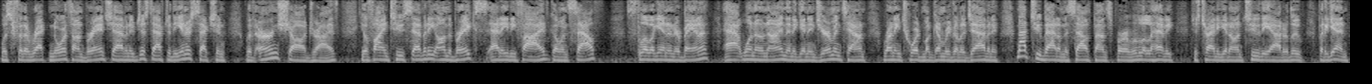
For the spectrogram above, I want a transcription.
was for the wreck north on Branch Avenue just after the intersection with Earnshaw Drive. You'll find 270 on the brakes at 85 going south. Slow again in Urbana at 109, then again in Germantown, running toward Montgomery Village Avenue. Not too bad on the southbound spur. We're a little heavy, just trying to get on to the outer loop. But again,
